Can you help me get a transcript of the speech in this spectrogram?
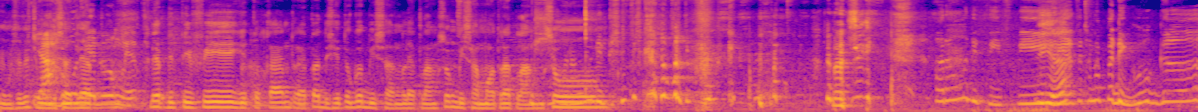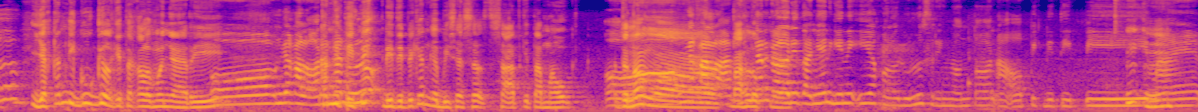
Ya, maksudnya cuma Yahoo bisa lihat lihat di TV gitu kan. Ternyata di situ gue bisa ngeliat langsung, bisa motret langsung. Kenapa sih? Orang mau di TV, Iya. itu kenapa di Google? Ya kan di Google kita kalau mau nyari. Oh, enggak kalau orang kan kan, di TV, dulu di TV kan nggak bisa saat kita mau Oh, itu nongol enggak kalau atlet kan kalau ditanyain gini, iya kalau dulu sering nonton Aopik di TV, main.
